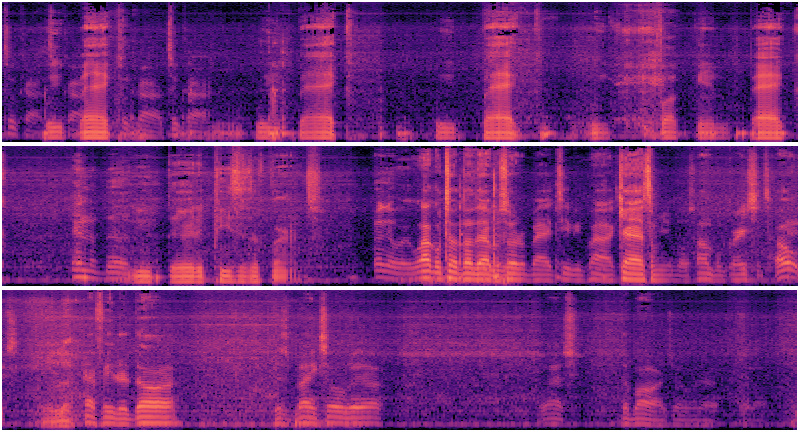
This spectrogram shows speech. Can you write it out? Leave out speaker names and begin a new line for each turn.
too kind,
We
too kind,
back.
too kind, too kind.
We back. We back. We fucking back.
in the building.
You dirty pieces of furniture.
Anyway, welcome to another episode of Bag TV Podcast. I'm your most humble, gracious host,
Hey, look.
Happy the Dawn. Miss Banks over there. That's the bars over there.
